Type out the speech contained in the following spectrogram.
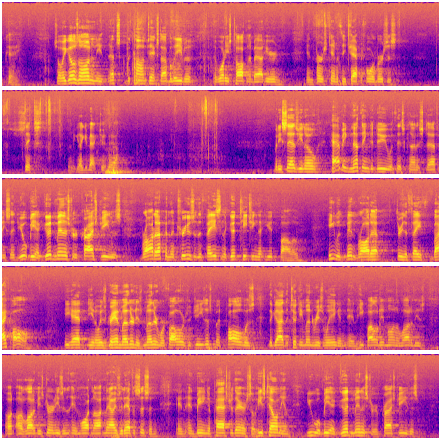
Okay. So he goes on, and he, that's the context, I believe, of, of what he's talking about here in, in 1 Timothy chapter 4, verses 6. Let me gotta get back to it now. But he says, you know, having nothing to do with this kind of stuff, he said, you'll be a good minister of Christ Jesus, brought up in the truths of the faith and the good teaching that you'd followed. He was been brought up through the faith by Paul. He had, you know, his grandmother and his mother were followers of Jesus, but Paul was the guy that took him under his wing, and, and he followed him on a lot of his, on, on a lot of his journeys and, and whatnot. Now he's at Ephesus and, and, and being a pastor there. So he's telling him, you will be a good minister of Christ Jesus,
